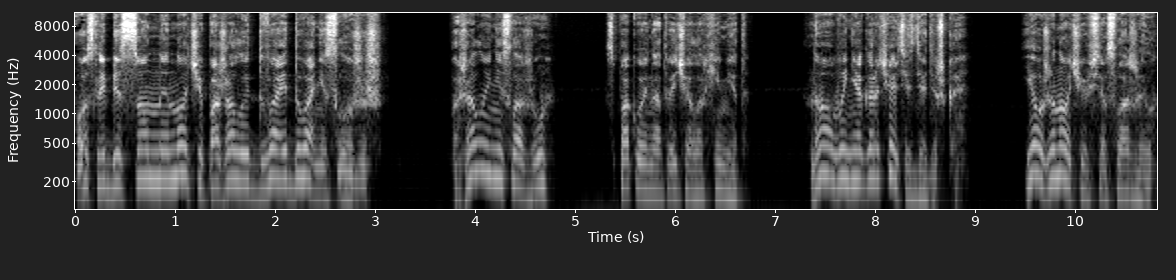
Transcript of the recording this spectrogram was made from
После бессонной ночи, пожалуй, два и два не сложишь». «Пожалуй, не сложу», – спокойно отвечал Архимед. Но вы не огорчайтесь, дядюшка. Я уже ночью все сложил.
